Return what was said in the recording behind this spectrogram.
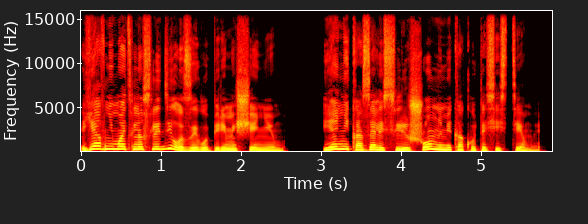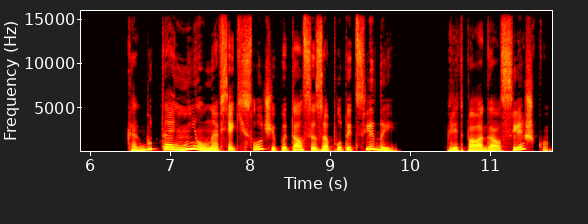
Я внимательно следила за его перемещением, и они казались лишенными какой-то системы. Как будто Нил на всякий случай пытался запутать следы. Предполагал слежку?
